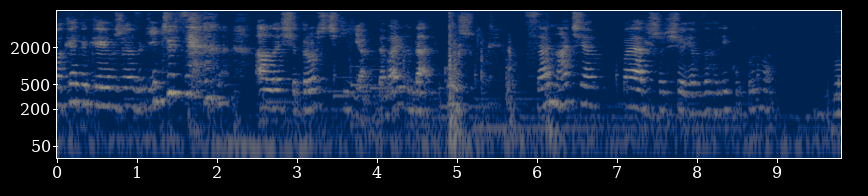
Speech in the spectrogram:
Пакетики вже закінчуються, але ще трошечки є. Давайте далі. Куш. Це наче перше, що я взагалі купила в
